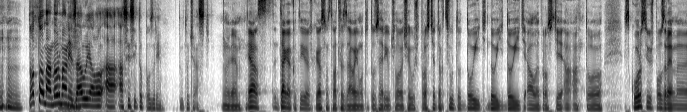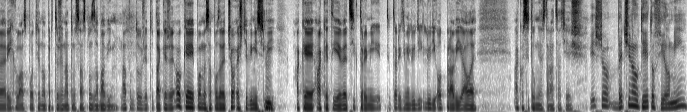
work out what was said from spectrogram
toto ma normálne zaujalo a asi si to pozriem, túto časť. Neviem. Ja, tak ako ty, ja som stratil záujem o túto sériu človeče. Už proste to chcú to dojiť, dojiť, dojiť, ale proste a, a to skôr si už pozriem e, rýchlo a spoteno, pretože na tom sa aspoň zabavím. Na tom to už je to také, že OK, poďme sa pozrieť, čo ešte vymyslí, hm. aké, aké tie veci, ktorými, ktorými ľudí, ľudí odpraví, ale ako si to u mňa stráca tiež. Vieš čo, väčšinou tieto filmy,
